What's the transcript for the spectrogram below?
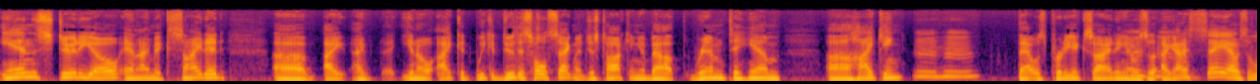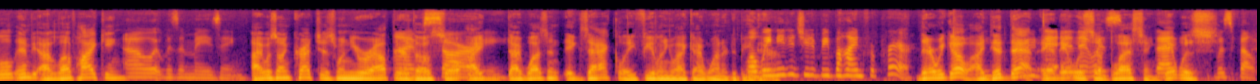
in studio, and I'm excited. Uh, I, I, you know, I could we could do this whole segment just talking about rim to rim uh, hiking. Mm-hmm. That was pretty exciting. I was, I gotta say, I was a little envious. I love hiking. Oh, it was amazing. I was on crutches when you were out there, I'm though, sorry. so I, I wasn't exactly feeling like I wanted to be Well, there. we needed you to be behind for prayer. There we go. I did that, did, and it was a blessing. It was, was felt.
